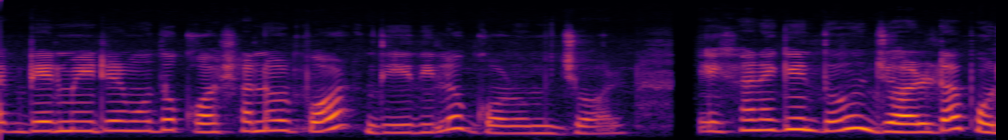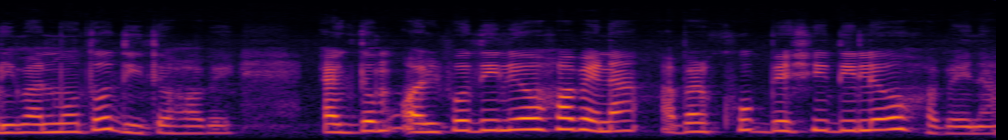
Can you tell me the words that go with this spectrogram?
এক দেড় মিনিটের মতো কষানোর পর দিয়ে দিল গরম জল। এখানে কিন্তু জলটা পরিমাণ মতো দিতে হবে। একদম অল্প দিলেও হবে না, আবার খুব বেশি দিলেও হবে না।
